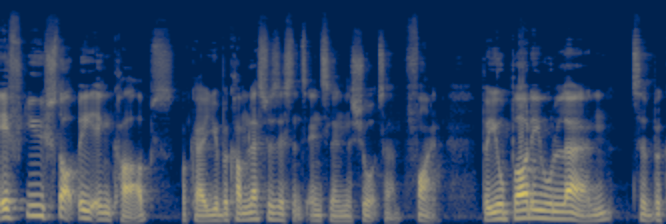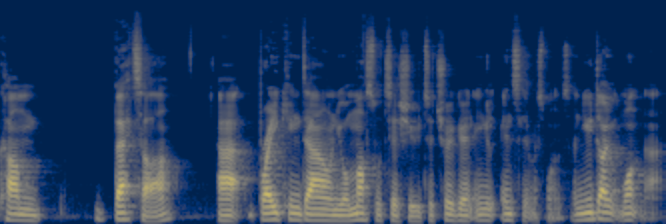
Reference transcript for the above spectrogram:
if you stop eating carbs okay you become less resistant to insulin in the short term fine but your body will learn to become better at breaking down your muscle tissue to trigger an insulin response. And you don't want that.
